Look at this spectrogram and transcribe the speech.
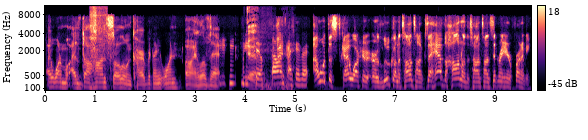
I want more. I- The Han Solo and Carbonite one. Oh, I love that. Me Yeah. too. That one's my favorite. I want the Skywalker or Luke on the Tauntaun because I have the Han on the Tauntaun sitting right here in front of me.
